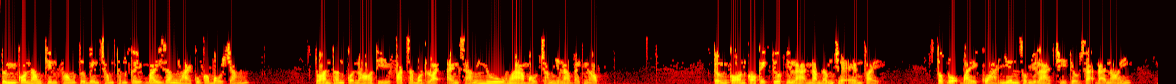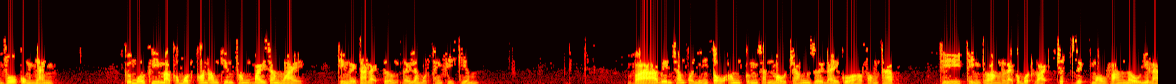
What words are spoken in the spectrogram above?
từng con ong thiên phong từ bên trong thân cây bay ra ngoài cũng có màu trắng. Toàn thân của nó thì phát ra một loại ánh sáng nhu hòa màu trắng như là bạch ngọc. Từng con có kích thước như là nắm đấm trẻ em vậy, Tốc độ bay quả nhiên giống như là chỉ tiểu dạ đã nói, vô cùng nhanh. Cứ mỗi khi mà có một con ong thiên phong bay ra ngoài, thì người ta lại tưởng đấy là một thanh phi kiếm. Và bên trong của những tổ ong cứng rắn màu trắng dưới đáy của phong tháp, thì thỉnh thoảng lại có một loại chất dịch màu vàng nâu như là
